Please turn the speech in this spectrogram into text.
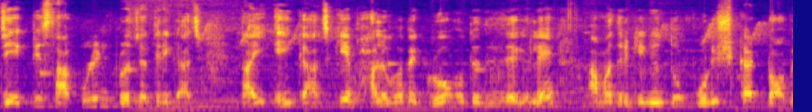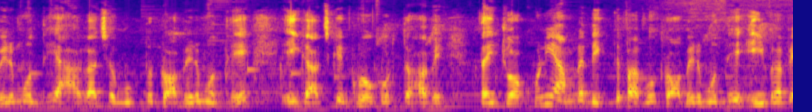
যে একটি সাকুলেন্ট প্রজাতির গাছ। তাই এই গাছকে ভালোভাবে গ্রো হতে দিতে গেলে আমাদেরকে কিন্তু পরিষ্কার টবের মধ্যে আগাছা মুক্ত টবের মধ্যে এই গাছকে গ্রো করতে হবে। তাই যখনই আমরা দেখতে পাবো টবের মধ্যে এইভাবে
